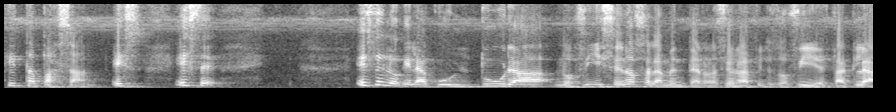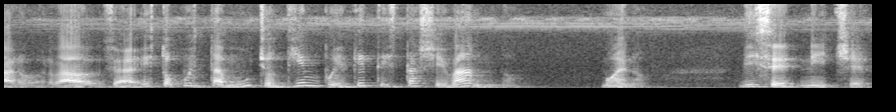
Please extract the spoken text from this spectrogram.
está pasando? Es, ese, eso es lo que la cultura nos dice, no solamente en relación a la filosofía, está claro, ¿verdad? O sea, esto cuesta mucho tiempo y ¿a qué te está llevando? Bueno, dice Nietzsche,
